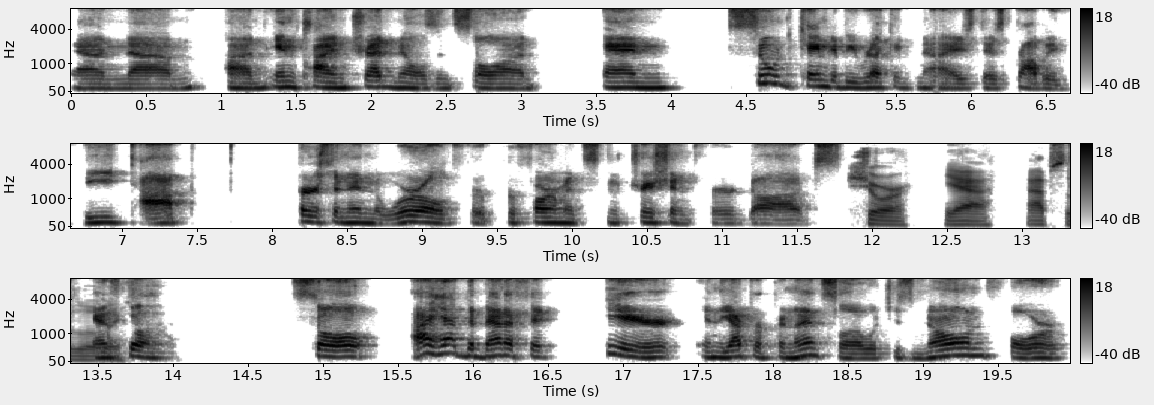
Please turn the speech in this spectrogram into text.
and um, on incline treadmills and so on. And soon came to be recognized as probably the top person in the world for performance nutrition for dogs. Sure. Yeah. Absolutely. And so, so I had the benefit here in the Upper Peninsula, which is known for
